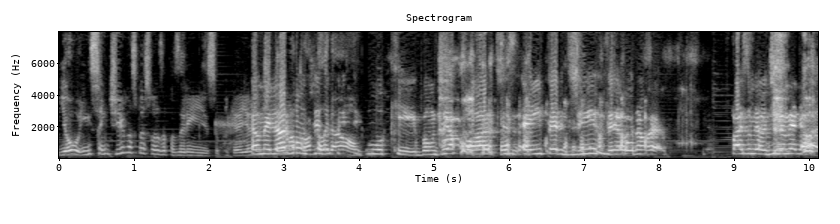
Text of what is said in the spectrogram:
E eu incentivo as pessoas a fazerem isso, porque aí a É o melhor bom dia legal. do Facebook. Bom dia fortes, é imperdível. Não é? Faz o meu dia melhor.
